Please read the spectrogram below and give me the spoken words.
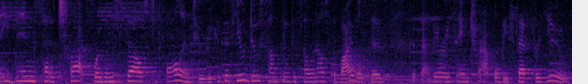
they then set a trap for themselves to fall into. Because if you do something to someone else, the Bible says that that very same trap will be set for you.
